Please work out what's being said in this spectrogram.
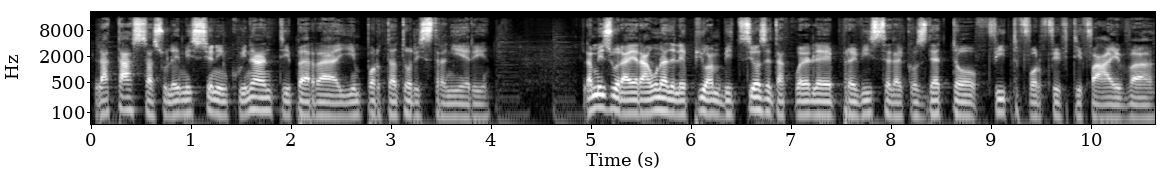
la tassa sulle emissioni inquinanti per gli importatori stranieri. La misura era una delle più ambiziose tra quelle previste dal cosiddetto Fit for 55,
